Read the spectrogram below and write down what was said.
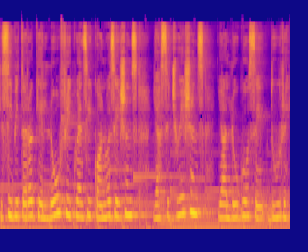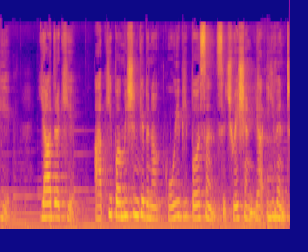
किसी भी तरह के लो फ्रीक्वेंसी कॉन्वर्सेशंस या सिचुएशंस या लोगों से दूर रहिए। याद रखिए आपकी परमिशन के बिना कोई भी पर्सन सिचुएशन या इवेंट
